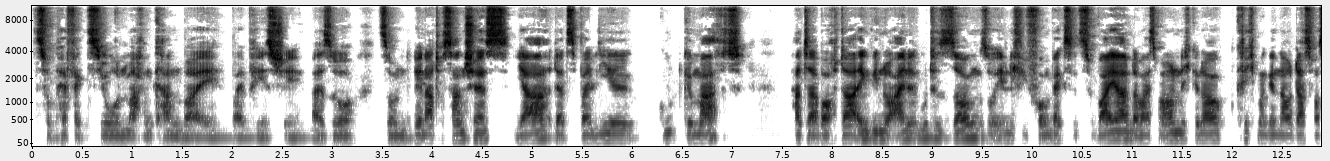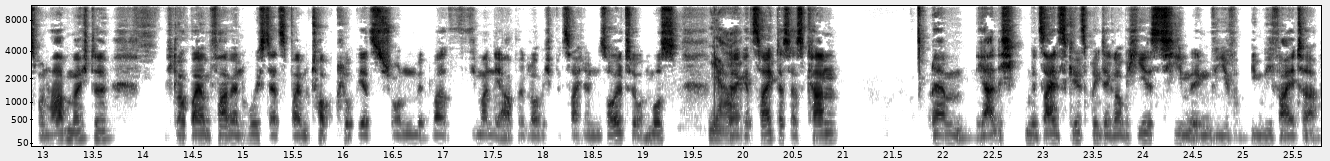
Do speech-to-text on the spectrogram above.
zur Perfektion machen kann bei, bei PSG. Also so ein Renato Sanchez, ja, der hat es bei Lille gut gemacht, hatte aber auch da irgendwie nur eine gute Saison, so ähnlich wie vorm Wechsel zu Bayern. Da weiß man auch nicht genau, kriegt man genau das, was man haben möchte. Ich glaube, beim Fabian Ruiz, der jetzt beim Top-Club jetzt schon mit, wie man Neapel, glaube ich, bezeichnen sollte und muss, ja. äh, gezeigt, dass er es kann. Ähm, ja, nicht, mit seinen Skills bringt er, glaube ich, jedes Team irgendwie, irgendwie weiter.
